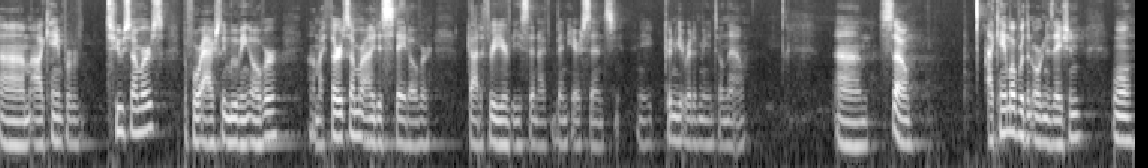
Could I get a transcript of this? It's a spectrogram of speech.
Um, I came for two summers before actually moving over. Uh, my third summer, I just stayed over. Got a three year visa, and I've been here since. And you couldn't get rid of me until now. Um, so, I came over with an organization. Well,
